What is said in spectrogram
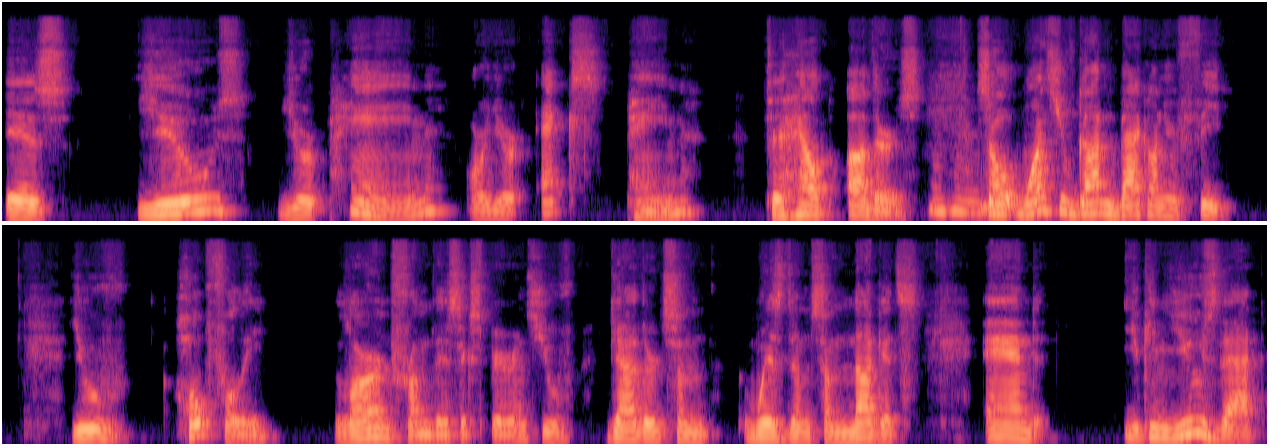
is use your pain or your ex pain to help others. Mhm. So once you've gotten back on your feet, you've hopefully learned from this experience. You've gathered some wisdom, some nuggets, and you can use that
